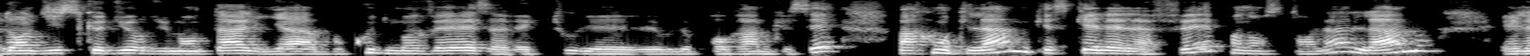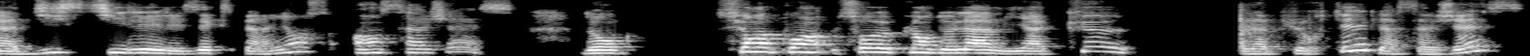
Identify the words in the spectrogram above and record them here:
dans le disque dur du mental, il y a beaucoup de mauvaises avec tout les, le programme que c'est. Par contre, l'âme, qu'est-ce qu'elle elle a fait pendant ce temps-là? L'âme, elle a distillé les expériences en sagesse. Donc sur un point, sur le plan de l'âme, il y a que la pureté, de la sagesse.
